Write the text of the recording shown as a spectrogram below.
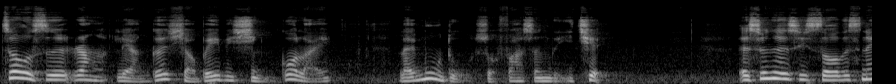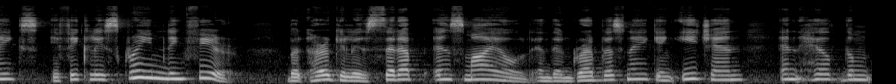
宙斯让两个小 baby 醒过来，来目睹所发生的一切。As soon as he saw the snakes, Iphicles screamed in fear. But Hercules sat up and smiled, and then grabbed a snake in each hand and held them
